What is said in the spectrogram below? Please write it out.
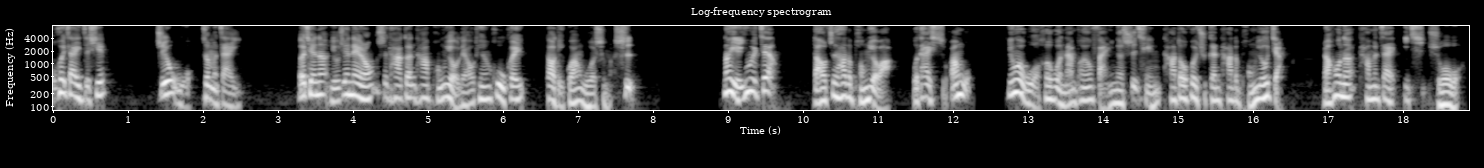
不会在意这些，只有我这么在意。而且呢，有些内容是他跟他朋友聊天互亏，到底关我什么事？那也因为这样，导致他的朋友啊不太喜欢我，因为我和我男朋友反映的事情，他都会去跟他的朋友讲，然后呢，他们在一起说我。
